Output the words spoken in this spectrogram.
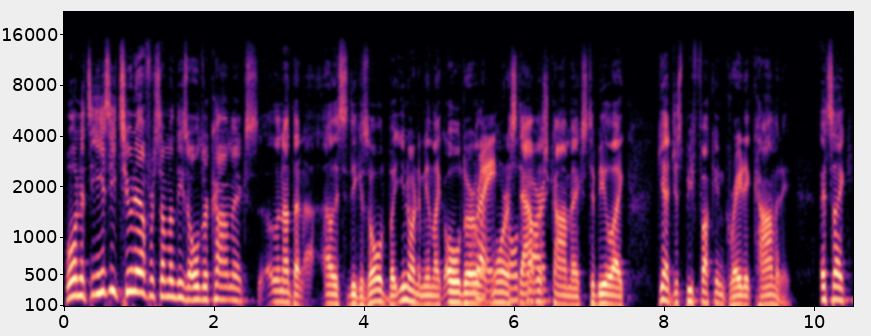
Well, and it's easy too now for some of these older comics. well, Not that Ali Siddiq is old, but you know what I mean. Like older, like more old established guard. comics to be like, yeah, just be fucking great at comedy. It's like,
